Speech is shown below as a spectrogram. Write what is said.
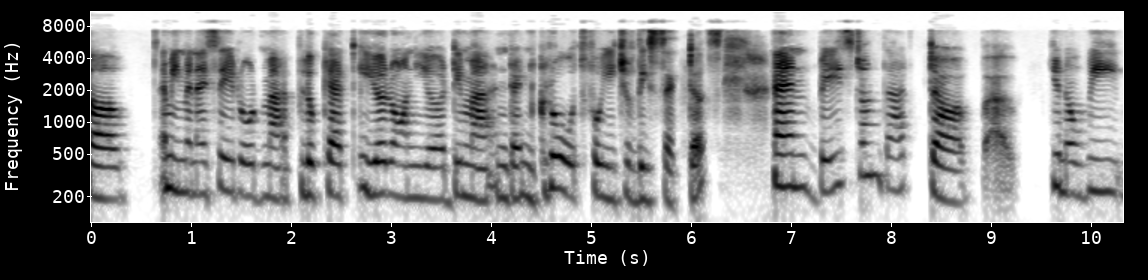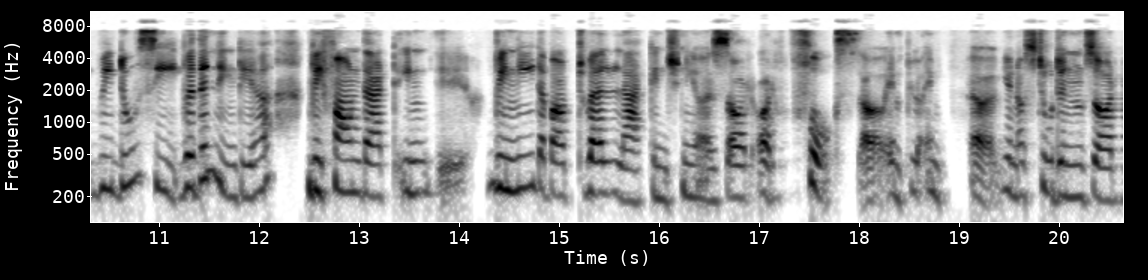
Uh, I mean, when I say roadmap, look at year on year demand and growth for each of these sectors. And based on that, uh, you know we we do see within india we found that in we need about 12 lakh engineers or or folks uh, uh, you know students or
